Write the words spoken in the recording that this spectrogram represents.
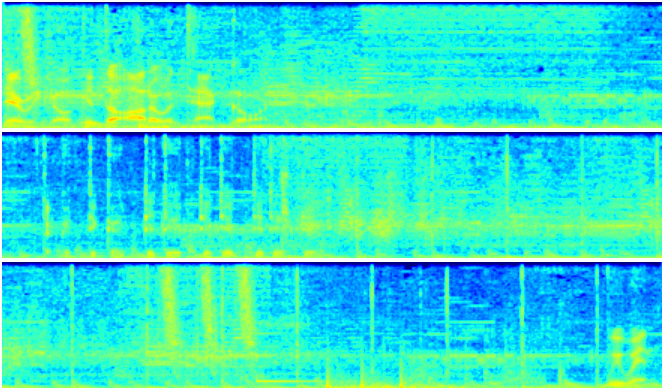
There we go. Get the auto attack going. we win.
